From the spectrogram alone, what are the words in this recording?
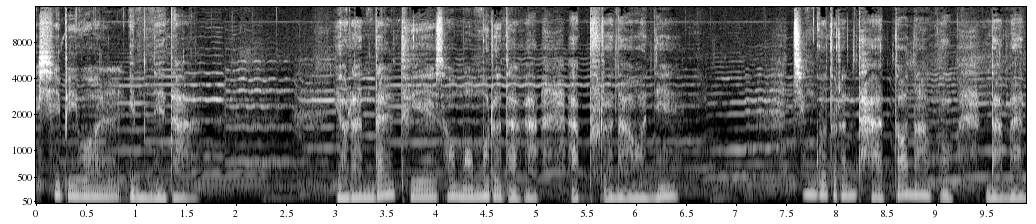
12월입니다. 열한 달 뒤에서 머무르다가 앞으로 나오니 친구들은 다 떠나고 나만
